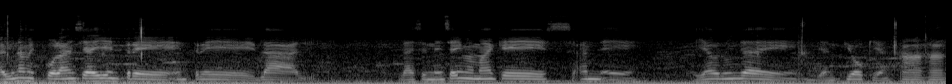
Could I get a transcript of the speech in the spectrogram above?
hay una mezcolancia ahí entre, entre la, la descendencia de mi mamá que es eh, ella es oriunda de, de Antioquia. Ajá.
